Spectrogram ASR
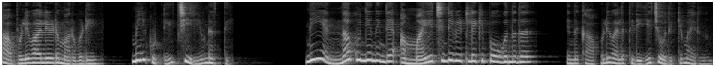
കാബൂളിവാലയുടെ മറുപടി മിനിക്കുട്ടിയെ ചിരിയുണർത്തി. നീ എന്നാ കുഞ്ഞെ നിന്റെ അമ്മായിയച്ഛന്റെ വീട്ടിലേക്ക് പോകുന്നത്? എന്ന് കാപ്പുളിവാല തിരികെ ചോദിക്കുമായിരുന്നു.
